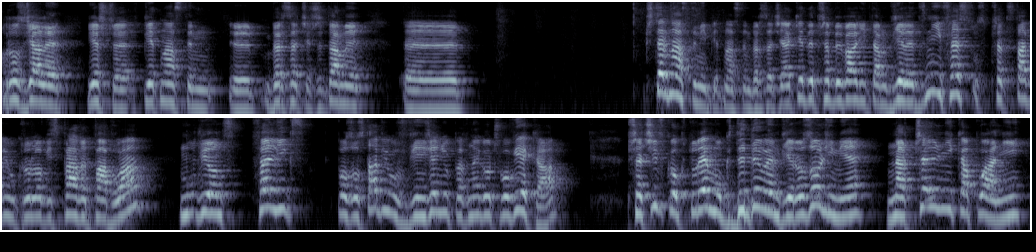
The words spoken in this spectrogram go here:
rozdziale, jeszcze w 15 y, wersecie czytamy, 14 y, i 15 wersecie, a kiedy przebywali tam wiele dni, Festus przedstawił królowi sprawę Pawła, mówiąc, Felix pozostawił w więzieniu pewnego człowieka, przeciwko któremu, gdy byłem w Jerozolimie, naczelni kapłani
